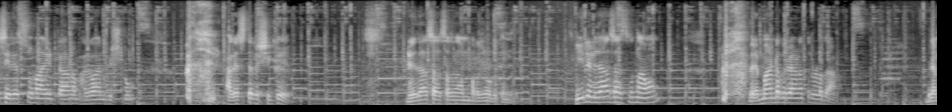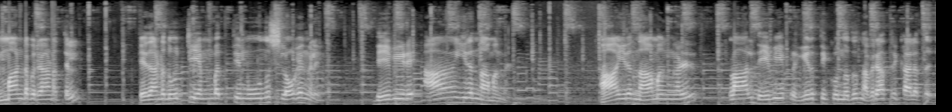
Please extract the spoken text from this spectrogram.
ശിരസ്സുമായിട്ടാണ് ഭഗവാൻ വിഷ്ണു അഗസ്ത്യ ഋഷിക്ക് ലളിതാശാസ്ത്രനാമം പറഞ്ഞു കൊടുക്കുന്നത്. ഈ ലളിതാശാസ്ത്രനാമം ബ്രഹ്മാണ്ഡ പുരാണത്തിലുള്ളതാണ്. ബ്രഹ്മാണ്ഡ പുരാണത്തിൽ ഏതാണ്ട് നൂറ്റി എൺപത്തി മൂന്ന് ശ്ലോകങ്ങളിൽ ദേവിയുടെ ആയിരം നാമങ്ങൾ ആയിരം നാമങ്ങളാൽ ദേവിയെ പ്രകീർത്തിക്കുന്നത് നവരാത്രി കാലത്ത്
